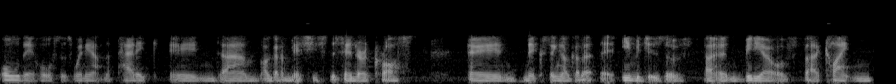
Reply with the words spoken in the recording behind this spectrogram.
all their horses went out in the paddock, and um, I got a message to send her across. And next thing, I got a, a images of uh, video of uh, Clayton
